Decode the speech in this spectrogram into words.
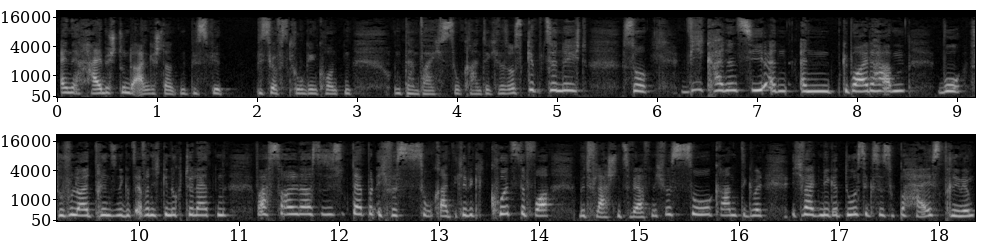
eine halbe Stunde angestanden, bis wir bis sie aufs Klo gehen konnten. Und dann war ich so grantig. Ich war so, das gibt's ja nicht. So, wie können sie ein, ein Gebäude haben, wo so viele Leute drin sind, da gibt's einfach nicht genug Toiletten. Was soll das? Das ist so deppert. Ich war so grantig. Ich war wirklich kurz davor, mit Flaschen zu werfen. Ich war so grantig, weil ich war halt mega durstig, so super heiß drinnen.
